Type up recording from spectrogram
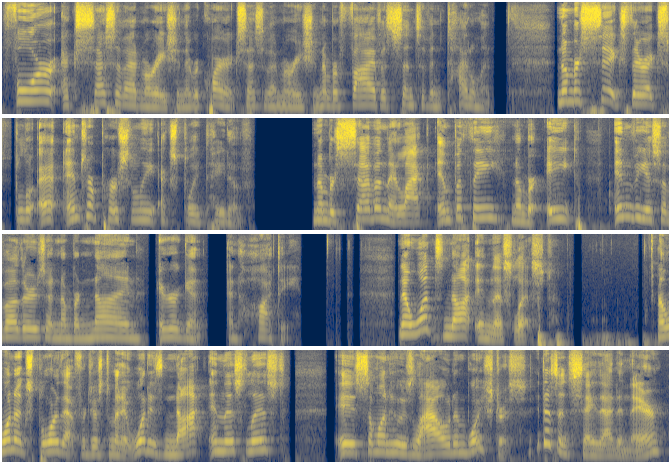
Four, excessive admiration. They require excessive admiration. Number five, a sense of entitlement. Number six, they're explo- eh, interpersonally exploitative. Number seven, they lack empathy. Number eight, envious of others. And number nine, arrogant and haughty. Now, what's not in this list? I want to explore that for just a minute. What is not in this list is someone who is loud and boisterous. It doesn't say that in there.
